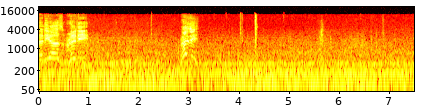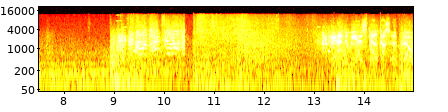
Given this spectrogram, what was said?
Ready? Ready! The enemy has dealt us a blow.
